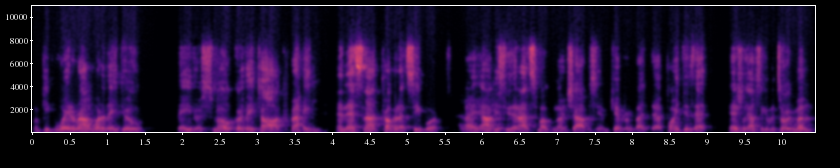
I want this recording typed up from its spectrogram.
When people wait around, what do they do? They either smoke or they talk, right? And that's not Kavod HaTzibur. Right? Obviously, they're not smoking on Shabbos Yom Kippur. But the point is that actually have to give a Torgman.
